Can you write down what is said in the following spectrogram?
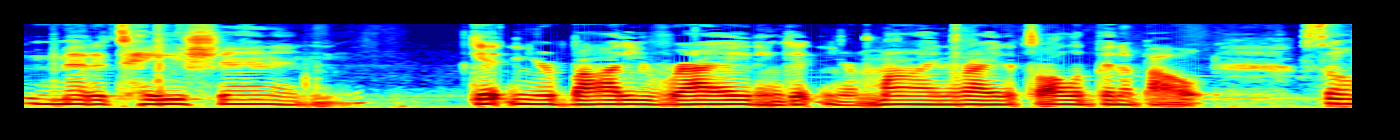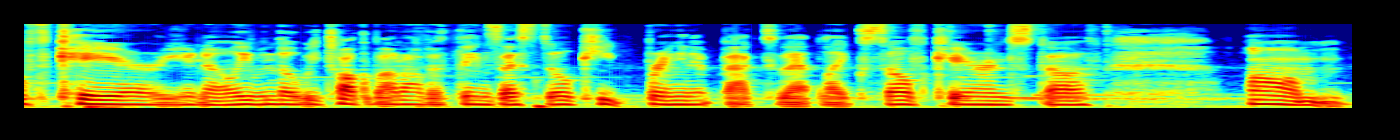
meditation and getting your body right and getting your mind right. It's all been about self care, you know, even though we talk about other things, I still keep bringing it back to that like self care and stuff. Um,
